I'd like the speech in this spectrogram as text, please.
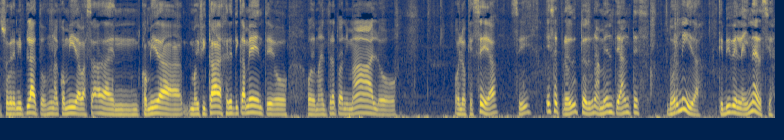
sobre mi plato una comida basada en comida modificada genéticamente o, de maltrato animal o, o, lo que sea, ¿sí? es el producto de una mente antes dormida, que vive en la inercia.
